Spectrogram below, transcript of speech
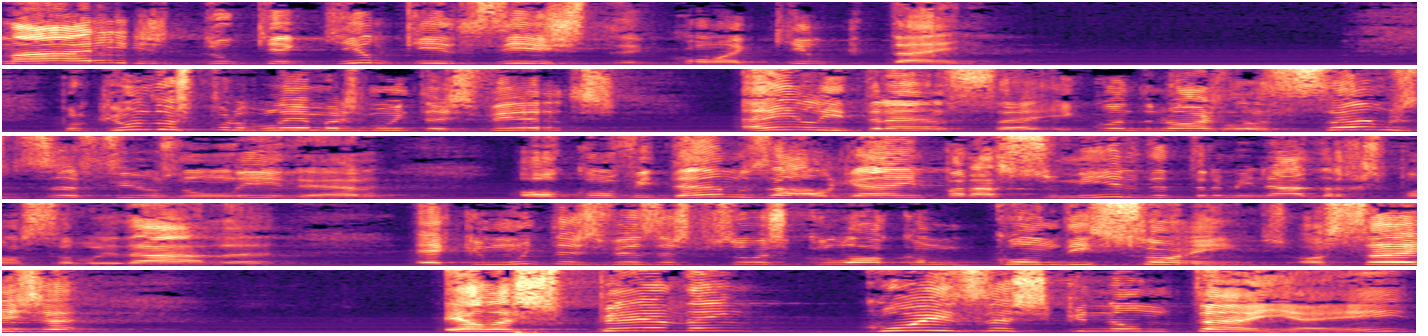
mais do que aquilo que existe com aquilo que tem. Porque um dos problemas, muitas vezes, em liderança e quando nós lançamos desafios num líder ou convidamos alguém para assumir determinada responsabilidade, é que muitas vezes as pessoas colocam condições, ou seja, elas pedem coisas que não têm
